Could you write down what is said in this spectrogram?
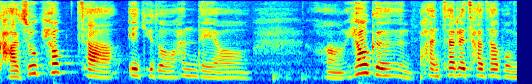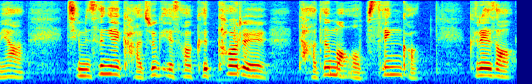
가죽 혁자이기도 한데요. 어, 혁은 한자를 찾아보면 짐승의 가죽에서 그 털을 다듬어 없앤 것. 그래서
